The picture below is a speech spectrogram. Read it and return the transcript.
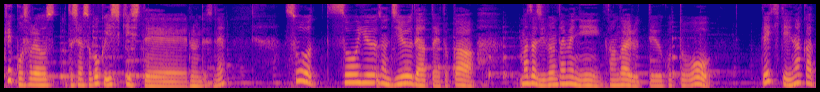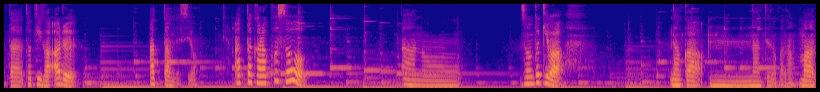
結構それを私はすごく意識してるんですね。そう、そういうその自由であったりとか、まずは自分のために考えるっていうことをできていなかった時がある、あったんですよ。あったからこそ、あのその時は、なんか、うん、なんていうのかな。まあ、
